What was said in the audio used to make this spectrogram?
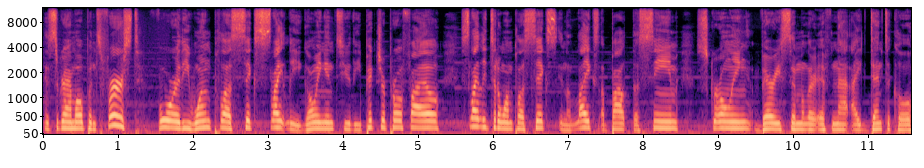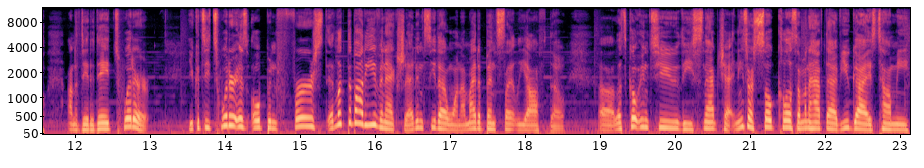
Instagram opens first for the OnePlus 6 slightly, going into the picture profile, slightly to the OnePlus 6 in the likes, about the same, scrolling, very similar, if not identical on a day-to-day. -day. Twitter. You can see Twitter is open first. It looked about even actually. I didn't see that one. I might have been slightly off though. Uh, let's go into the Snapchat. And these are so close, I'm gonna have to have you guys tell me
